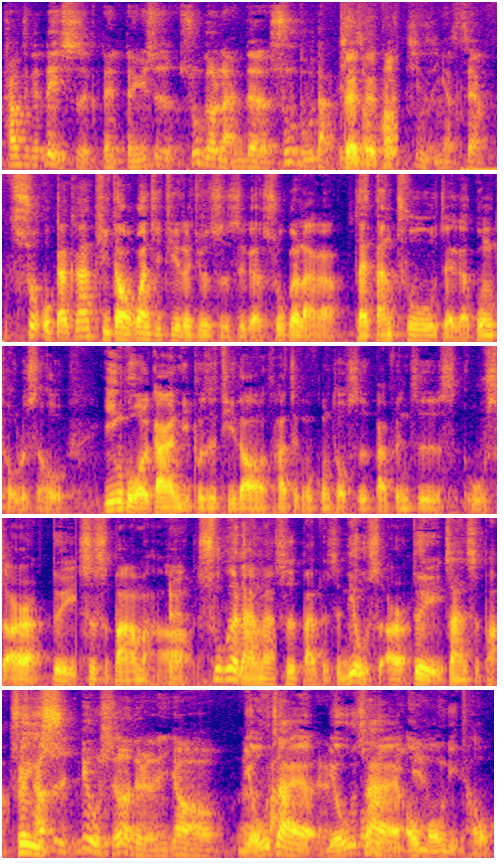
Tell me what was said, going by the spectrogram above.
他这个类似等等于是苏格兰的苏独党，对对对，性质应该是这样。苏我刚刚刚提到忘记提的就是这个苏格兰啊，在当初这个公投的时候，英国刚刚你不是提到它整个公投是百分之五十二对四十八嘛？啊，苏格兰呢是百分之六十二对三十八，所以他是六十二的人要留在留在欧盟里头。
